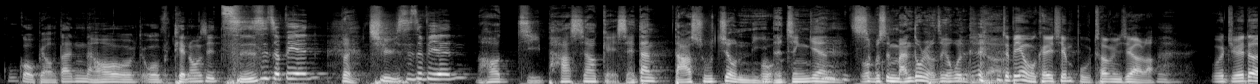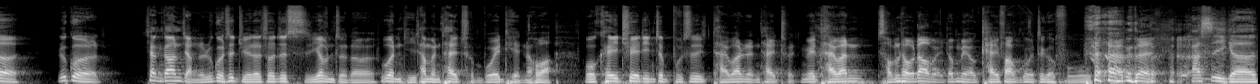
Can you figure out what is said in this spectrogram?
Google 表单，然后我填东西，词是这边，对，曲是这边，然后几趴是要给谁？但达叔就你的经验，是不是蛮多人有这个问题的？这边我可以先补充一下了，我觉得如果像刚刚讲的，如果是觉得说是使用者的问题，他们太蠢不会填的话，我可以确定这不是台湾人太蠢，因为台湾从头到尾都没有开放过这个服务。对，它是一个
